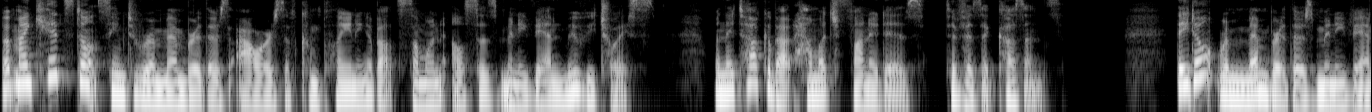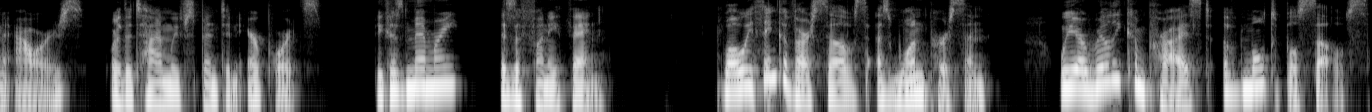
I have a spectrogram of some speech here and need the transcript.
But my kids don't seem to remember those hours of complaining about someone else's minivan movie choice when they talk about how much fun it is to visit cousins. They don't remember those minivan hours or the time we've spent in airports, because memory is a funny thing. While we think of ourselves as one person, we are really comprised of multiple selves.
